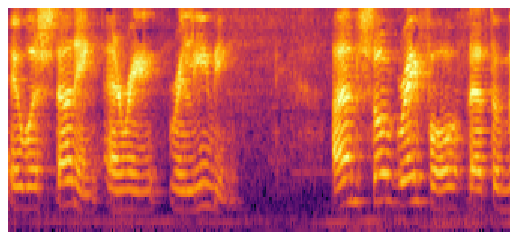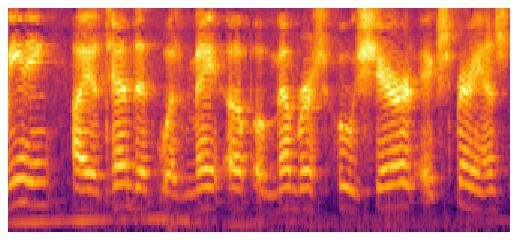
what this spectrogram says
It was stunning and re- relieving. I am so grateful that the meeting I attended was made up of members who shared experience,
